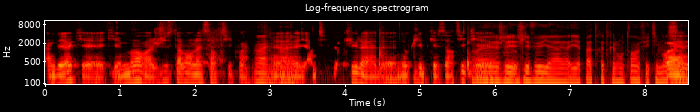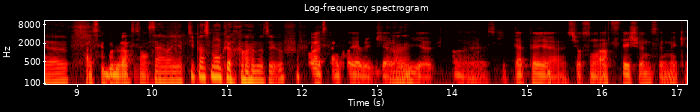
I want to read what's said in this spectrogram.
un, DA, qui, est, qui est mort juste avant la sortie. Quoi. Il y a un petit docu là, de nos clips qui est sorti. Qui Je, l'ai, je l'ai vu il y, a, il y a pas très très longtemps, effectivement. C'est assez bouleversant. C'est un, il y a un petit pincement au cœur quand même. C'est ouf. Ouais, c'est incroyable. Et puis alors lui, putain, ce qu'il tapait sur son ArtStation, ce mec.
